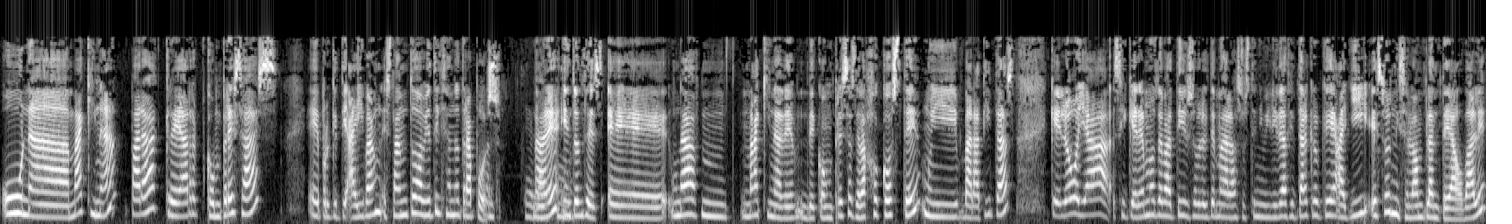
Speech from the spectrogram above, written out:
una máquina para crear compresas, eh, porque ahí van, están todavía utilizando trapos. ¿Vale? Y entonces, eh, una mm, máquina de, de compresas de bajo coste, muy baratitas, que luego ya, si queremos debatir sobre el tema de la sostenibilidad y tal, creo que allí eso ni se lo han planteado, ¿vale?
